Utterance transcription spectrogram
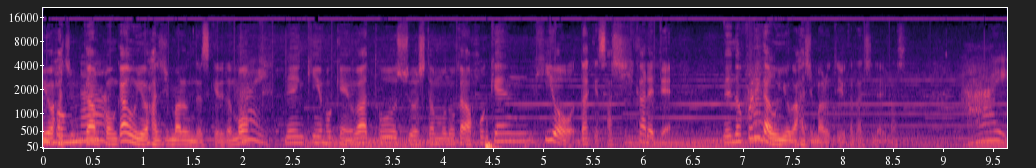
用元本が運用始まるんですけれども、年金保険は投資をしたものから保険費用だけ差し引かれてで残りが運用が始まるという形になります。はい。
